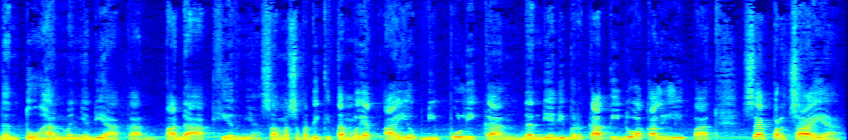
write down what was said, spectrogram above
Dan Tuhan menyediakan pada akhirnya sama seperti kita melihat Ayub dipulihkan dan dia diberkati dua kali lipat. Saya percaya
